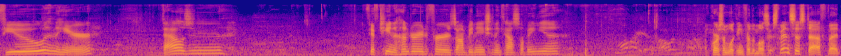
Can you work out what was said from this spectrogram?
few in here, thousand, fifteen hundred for Zombie Nation in Castlevania, of course, I'm looking for the most expensive stuff, but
